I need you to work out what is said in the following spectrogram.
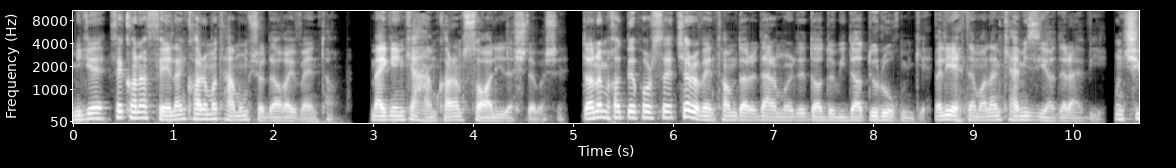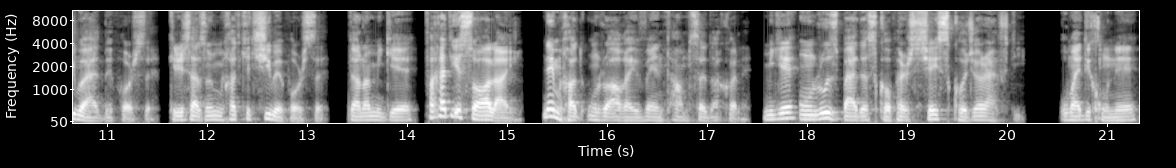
میگه فکر کنم فعلا کار ما تموم شده آقای ونتام. مگه اینکه همکارم سوالی داشته باشه. دانا می‌خواد بپرسه چرا ونتام داره در مورد داد و بیداد دروغ میگه ولی احتمالا کمی زیاده روی اون چی باید بپرسه؟ کریس از اون می‌خواد که چی بپرسه؟ دانا میگه فقط یه سوال آین نمی‌خواد اون رو آقای ونتام صدا کنه. میگه اون روز بعد از کوپرس چیس کجا رفتی؟ اومدی خونه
